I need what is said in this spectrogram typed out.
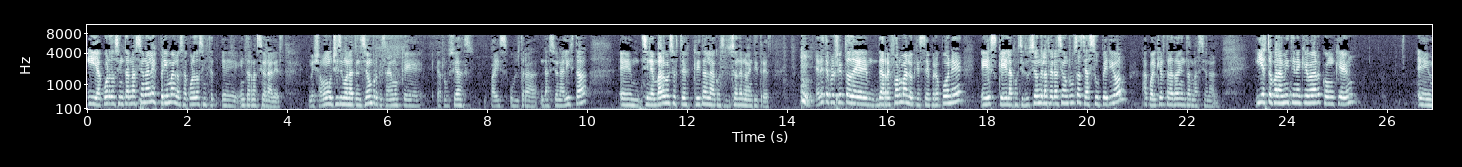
y acuerdos internacionales, priman los acuerdos eh, internacionales. Me llamó muchísimo la atención porque sabemos que eh, Rusia es un país ultranacionalista. Eh, sin embargo, eso está escrito en la Constitución del 93. en este proyecto de, de reforma lo que se propone es que la Constitución de la Federación Rusa sea superior a cualquier tratado internacional. Y esto para mí tiene que ver con que eh,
